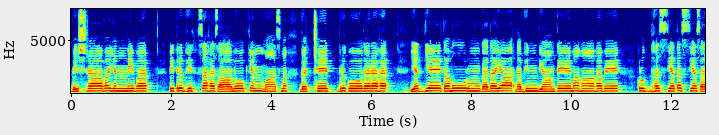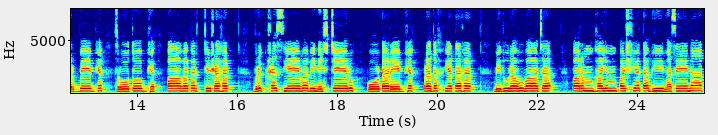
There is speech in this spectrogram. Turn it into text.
विश्रावयन्निव पितृभिः सहसालोक्यम् मा स्म गच्छेद्वृकोदरः यद्येतमूरुम् गदया न भिन्द्याम् ते महाहवे। क्रुद्धस्य तस्य सर्वेभ्यः स्रोतोभ्यः पावकर्चिषः। वृक्षस्येव विनिश्चेरुः कोटरेभ्यः प्रदह्यतः। विदुर उवाच परम् भयम् पश्यत भीमसेनात्।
